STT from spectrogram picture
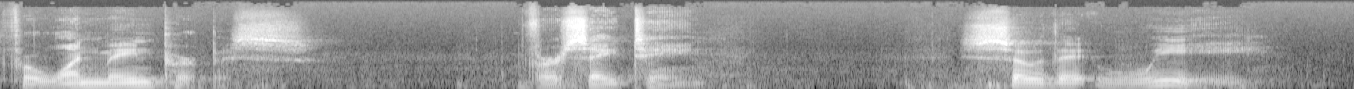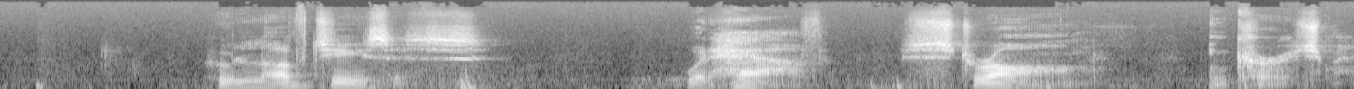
for one main purpose. Verse 18 so that we who love Jesus would have strong encouragement.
